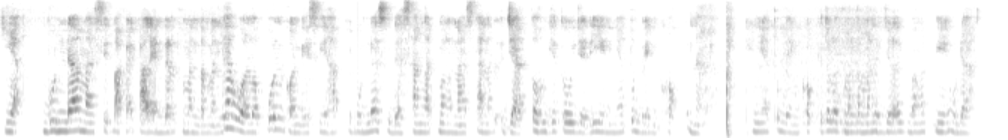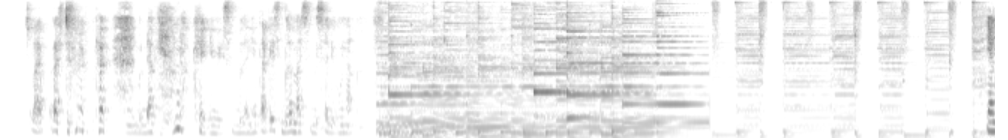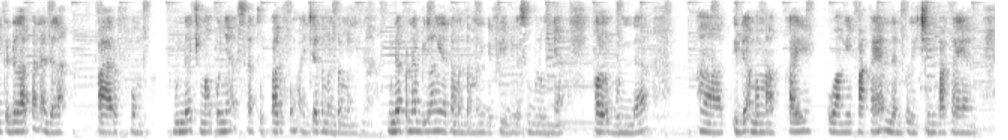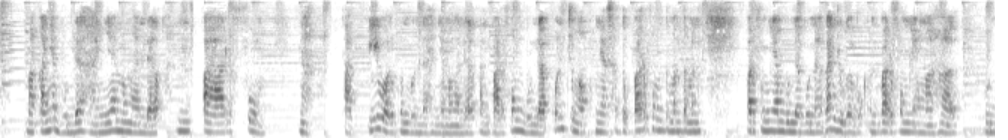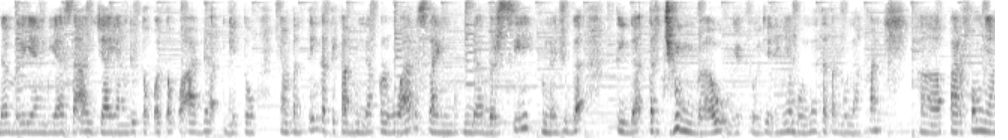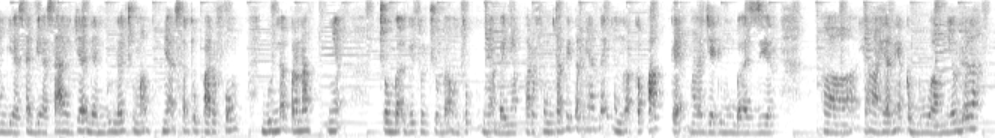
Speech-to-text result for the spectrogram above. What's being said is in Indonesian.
Ya, Bunda masih pakai kalender teman-teman. Ya walaupun kondisi HP Bunda sudah sangat mengenaskan jatuh gitu, jadi ininya tuh bengkok. Nah, ininya tuh bengkok gitu loh teman-teman. Jelek banget nih, udah celepret celepret. Bedaknya udah kayak gini sebelahnya, tapi sebelah masih bisa digunakan. Yang kedelapan adalah parfum. Bunda cuma punya satu parfum aja teman-teman. Bunda pernah bilang ya teman-teman di video sebelumnya kalau Bunda uh, tidak memakai wangi pakaian dan pelicin pakaian. Makanya Bunda hanya mengandalkan parfum. Nah, tapi walaupun Bunda hanya mengandalkan parfum, Bunda pun cuma punya satu parfum teman-teman. Parfum yang Bunda gunakan juga bukan parfum yang mahal Bunda beli yang biasa aja yang di toko-toko ada gitu. Yang penting ketika Bunda keluar selain Bunda bersih Bunda juga tidak tercium bau gitu. Jadinya Bunda tetap gunakan uh, parfum yang biasa-biasa aja. Dan Bunda cuma punya satu parfum. Bunda pernah punya coba gitu coba untuk punya banyak parfum. Tapi ternyata yang nggak kepake malah jadi mubazir. Uh, yang akhirnya kebuang. Ya udahlah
